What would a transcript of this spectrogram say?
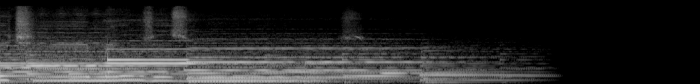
寂寞。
